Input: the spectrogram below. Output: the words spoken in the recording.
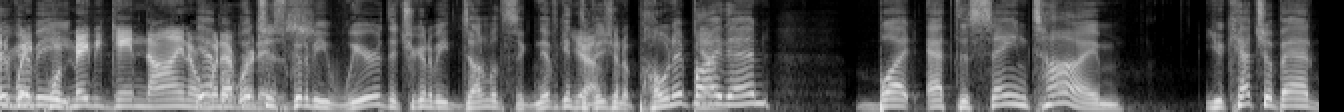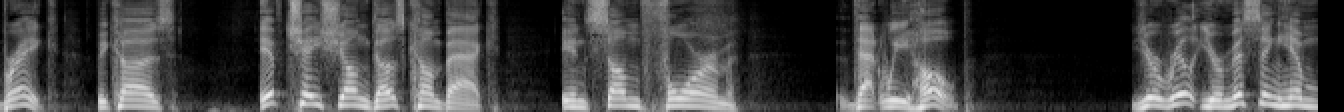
midway gonna point, maybe game nine or yeah, whatever which it is. is going to be weird that you're going to be done with a significant Yeah. division opponent by then. But at the same time, you catch a bad break because if Chase Young does come back in some form that we hope, you're really you're missing him.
